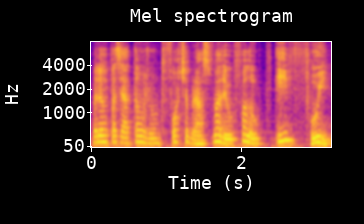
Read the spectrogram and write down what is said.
Valeu, rapaziada, tamo junto, forte abraço, valeu, falou e fui!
